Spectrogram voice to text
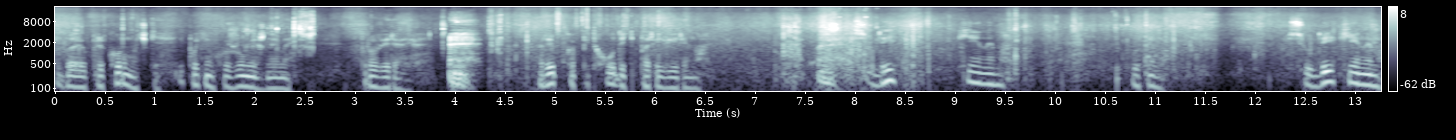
кидаю прикормочки і потім хожу між ними, провіряю. Рибка підходить перевірено. Сюди кинемо. Потім сюди кинемо.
